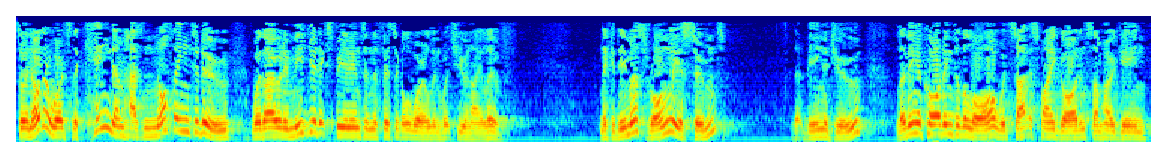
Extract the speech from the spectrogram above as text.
So, in other words, the kingdom has nothing to do with our immediate experience in the physical world in which you and I live. Nicodemus wrongly assumed that being a Jew, living according to the law would satisfy God and somehow gain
